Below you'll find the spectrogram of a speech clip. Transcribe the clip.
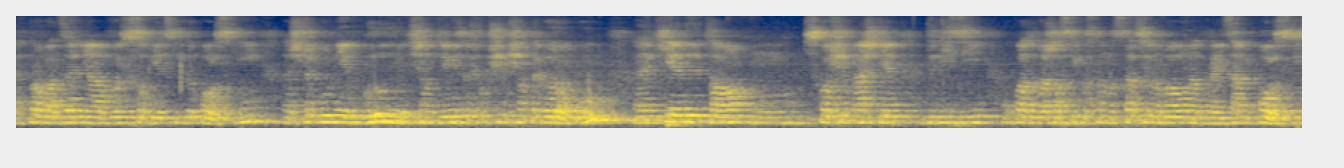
e, wprowadzenia wojsk sowieckich do Polski, e, szczególnie w grudniu 1980 roku, e, kiedy to mm, blisko 18 dywizji Układu Warszawskiego stacjonowało nad granicami Polski.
